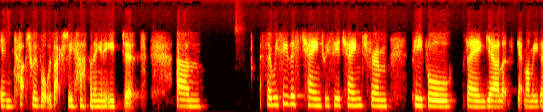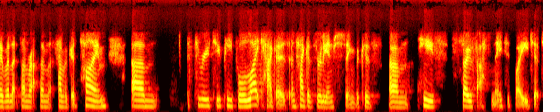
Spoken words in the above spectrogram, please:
in touch with what was actually happening in Egypt. Um, so we see this change. We see a change from people saying, "Yeah, let's get mummies over, let's unwrap them, let's have a good time," um, through to people like Haggard. And Haggard's really interesting because um, he's so fascinated by Egypt.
